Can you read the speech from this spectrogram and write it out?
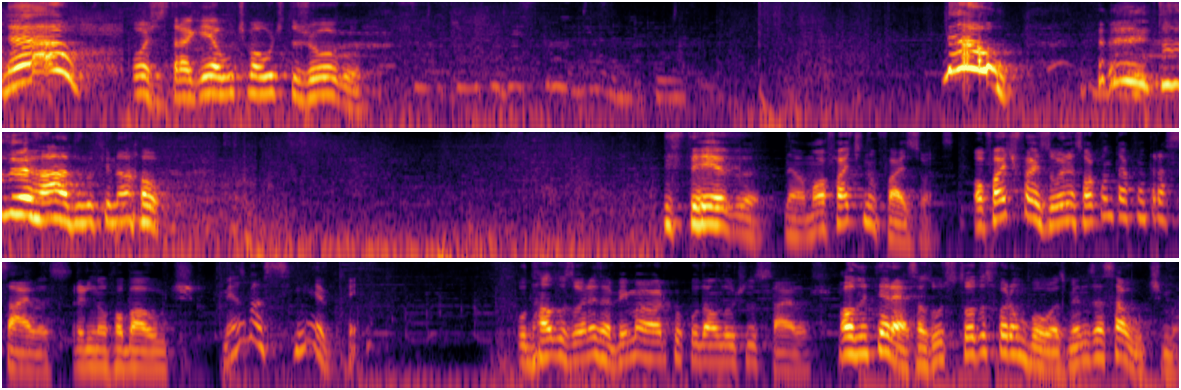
Não! Poxa, estraguei a última ult do jogo. Tudo deu errado no final. Tristeza. Não, Malphite não faz zonas. Malphite faz zona só quando tá contra Silas, pra ele não roubar ult. Mesmo assim, é bem... O cooldown dos zonas é bem maior que o cooldown do ult do Silas. Mas não interessa, as ults todas foram boas, menos essa última.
